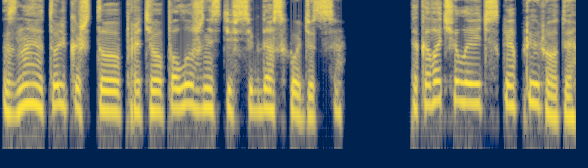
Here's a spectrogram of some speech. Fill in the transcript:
Знаю только, что противоположности всегда сходятся. Такова человеческая природа.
